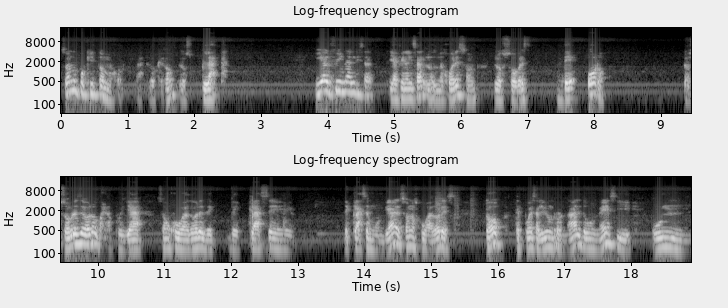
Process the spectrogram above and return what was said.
Son un poquito mejor, lo que son los plata. Y al finalizar, y al finalizar, los mejores son los sobres de oro. Los sobres de oro, bueno, pues ya son jugadores de de clase, de clase mundial, son los jugadores top. Te puede salir un Ronaldo, un Messi, un,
